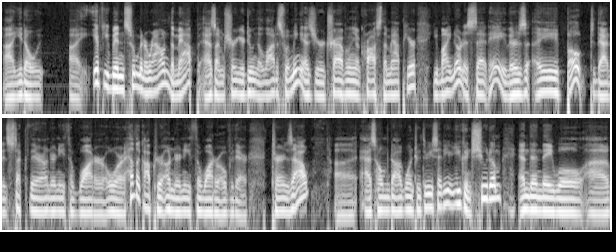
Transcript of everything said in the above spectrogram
Uh, you know, uh, if you've been swimming around the map, as I'm sure you're doing a lot of swimming as you're traveling across the map here, you might notice that, hey, there's a boat that is stuck there underneath the water or a helicopter underneath the water over there. Turns out, uh, as Home Dog 123 said here, you can shoot them and then they will uh,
